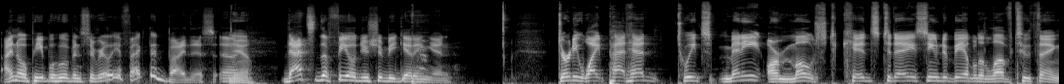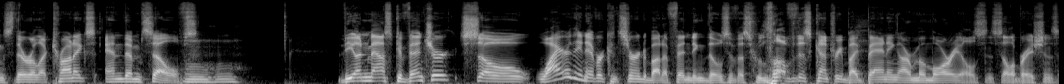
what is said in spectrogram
I know people who have been severely affected by this. Uh, Yeah. That's the field you should be getting in. Dirty White Pathead tweets Many or most kids today seem to be able to love two things their electronics and themselves. The unmasked adventure. So, why are they never concerned about offending those of us who love this country by banning our memorials and celebrations?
